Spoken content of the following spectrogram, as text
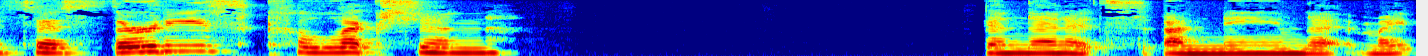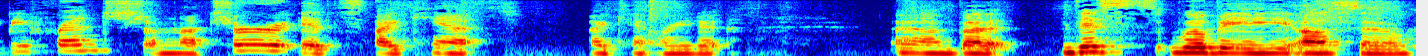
it says 30s collection. And then it's a name that might be French. I'm not sure. It's, I can't, I can't read it. Um, but this will be also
